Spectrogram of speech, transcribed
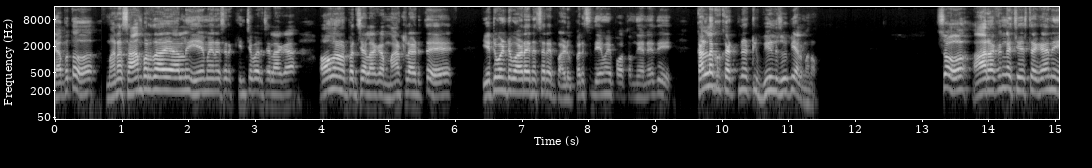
దెబ్బతో మన సాంప్రదాయాలను ఏమైనా సరే కించపరిచేలాగా అవమానపరిచేలాగా మాట్లాడితే ఎటువంటి వాడైనా సరే వాడి పరిస్థితి ఏమైపోతుంది అనేది కళ్ళకు కట్టినట్లు వీళ్ళు చూపించాలి మనం. సో ఆ రకంగా చేస్తే కానీ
